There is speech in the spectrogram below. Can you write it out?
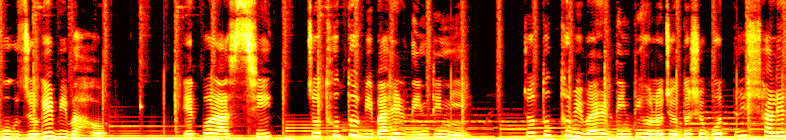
বুকযোগে বিবাহ। এরপর আসছি চতুর্থ বিবাহের দিনটি নিয়ে। চতুর্থ বিবাহের দিনটি হলো চোদ্দোশো বত্রিশ সালের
